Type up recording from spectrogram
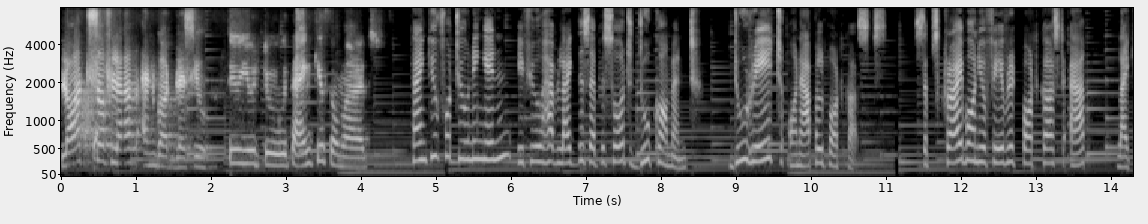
Lots of love and God bless you. To you too. Thank you so much. Thank you for tuning in. If you have liked this episode, do comment. Do rate on Apple Podcasts. Subscribe on your favorite podcast app like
